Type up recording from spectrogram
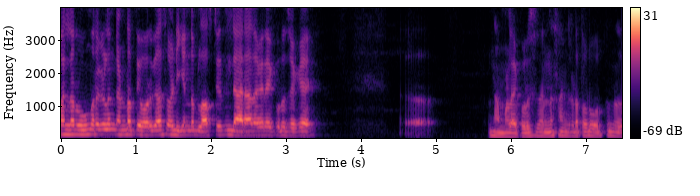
വല്ല റൂമറുകളും കണ്ടെത്തി ഓർഗാസം അടിക്കേണ്ട ബ്ലാസ്റ്റേഴ്സിന്റെ ആരാധകരെ കുറിച്ചൊക്കെ നമ്മളെ കുറിച്ച് തന്നെ സങ്കടത്തോട് ഓർക്കുന്നത്.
